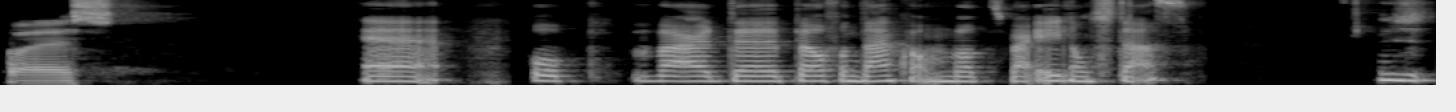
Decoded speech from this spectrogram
Yes. eh, op waar de pijl vandaan kwam, wat, waar Elon staat. Dus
